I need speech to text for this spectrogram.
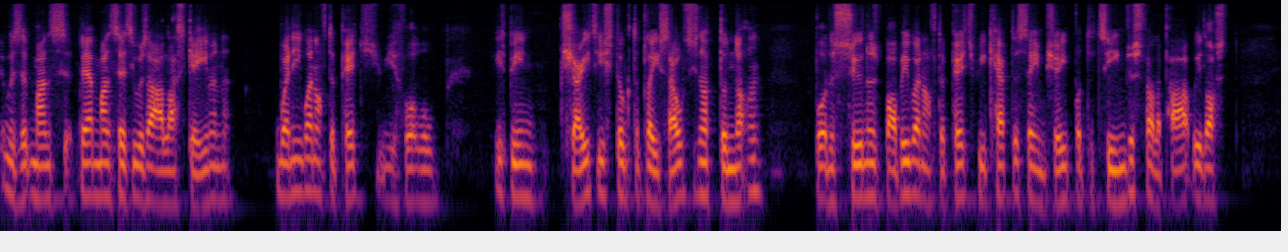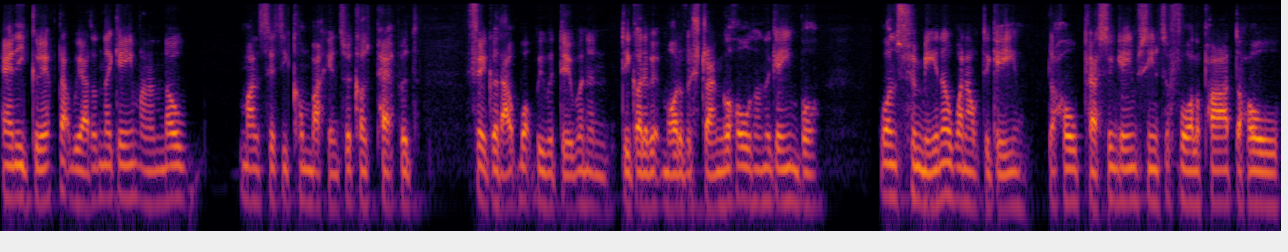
it was at Man, Man City was our last game, and when he went off the pitch, you thought, well, he's been shite, he's stuck the place out, he's not done nothing. But as soon as Bobby went off the pitch, we kept the same shape, but the team just fell apart. We lost any grip that we had on the game, and I know Man City come back into it because Pep had figured out what we were doing, and they got a bit more of a stranglehold on the game. But once Firmino went out the game, the whole pressing game seemed to fall apart. The whole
